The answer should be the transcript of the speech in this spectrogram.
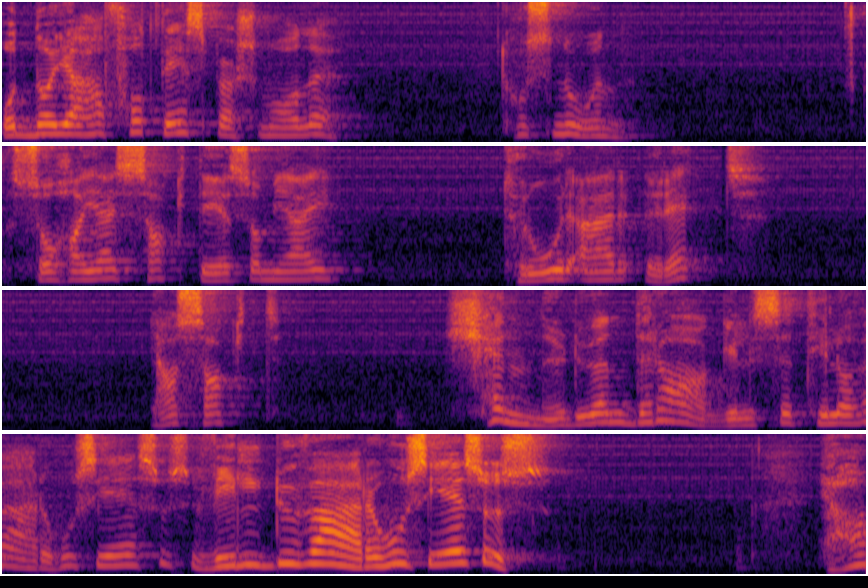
Og når jeg har fått det spørsmålet hos noen, så har jeg sagt det som jeg tror er rett. Jeg har sagt Kjenner du en dragelse til å være hos Jesus? Vil du være hos Jesus? Ja,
